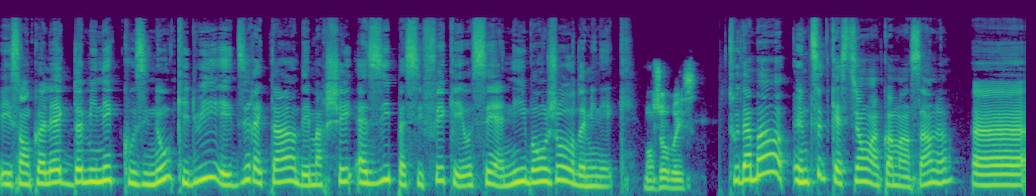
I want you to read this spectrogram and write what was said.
Et son collègue Dominique Cousineau, qui lui est directeur des marchés Asie-Pacifique et Océanie. Bonjour, Dominique. Bonjour, Louise. Tout d'abord, une petite question en commençant, là. Euh,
